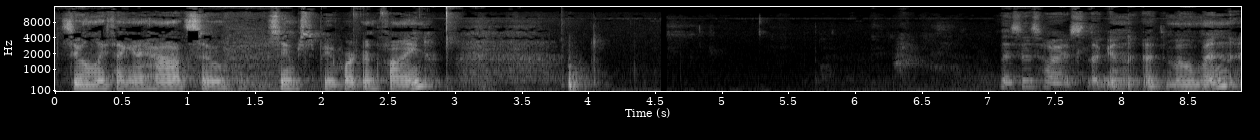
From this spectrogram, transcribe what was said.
It's the only thing I had, so seems to be working fine. This is how it's looking at the moment.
